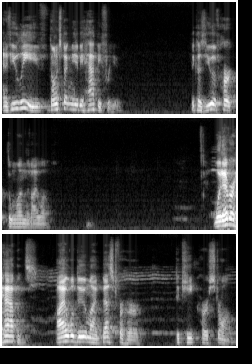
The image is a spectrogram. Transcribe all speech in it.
And if you leave, don't expect me to be happy for you because you have hurt the one that I love. Whatever happens, I will do my best for her to keep her strong.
